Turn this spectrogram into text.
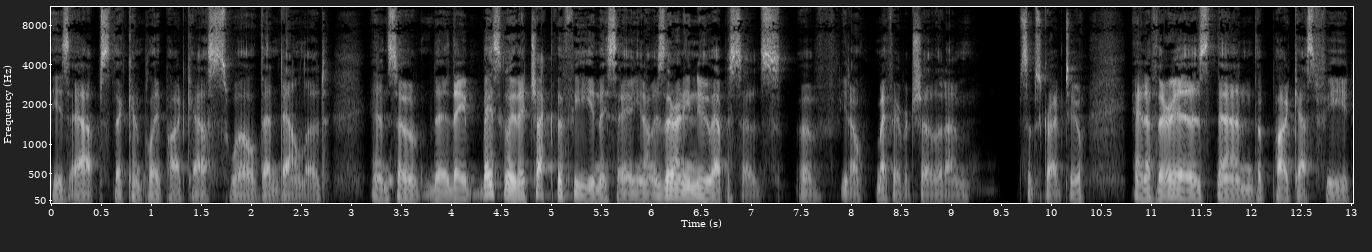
these apps that can play podcasts will then download. And so they, they, basically they check the feed and they say, you know, is there any new episodes of, you know, my favorite show that I'm subscribed to. And if there is, then the podcast feed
